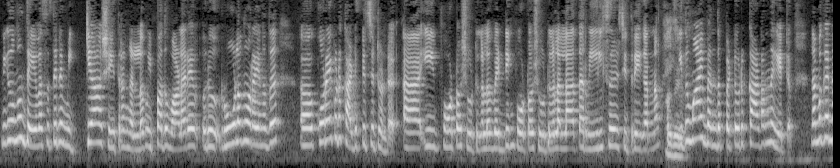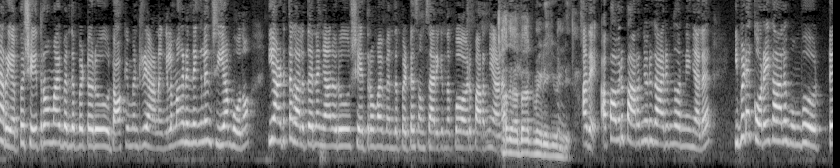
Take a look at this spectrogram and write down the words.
എനിക്ക് തോന്നുന്നു ദേവസ്വത്തിന്റെ മിക്ക ക്ഷേത്രങ്ങളിലും ഇപ്പൊ അത് വളരെ ഒരു റൂൾ എന്ന് പറയുന്നത് കുറെ കൂടെ കടുപ്പിച്ചിട്ടുണ്ട് ഈ ഫോട്ടോഷൂട്ടുകൾ വെഡിങ് ഫോട്ടോഷൂട്ടുകൾ അല്ലാത്ത റീൽസ് ചിത്രീകരണം ഇതുമായി ബന്ധപ്പെട്ട ഒരു കടന്നുകയറ്റം. നമുക്ക് തന്നെ അറിയാം. ഇപ്പൊ ക്ഷേത്രവുമായി ബന്ധപ്പെട്ട ഒരു ഡോക്യുമെന്ററി ആണെങ്കിലും അങ്ങനെ എന്തെങ്കിലും ചെയ്യാൻ പോകുന്നു. ഈ അടുത്ത കാലത്ത് തന്നെ ഞാൻ ഒരു ക്ഷേത്രവുമായി ബന്ധപ്പെട്ട് സംസാരിക്കുന്നപ്പോൾ അവർ പറഞ്ഞാണ്. അതെ അപ്പൊ അവർ പറഞ്ഞൊരു കാര്യം എന്ന് പറഞ്ഞു കഴിഞ്ഞാൽ ഇവിടെ കുറെ കാലം മുമ്പ് തൊട്ട്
